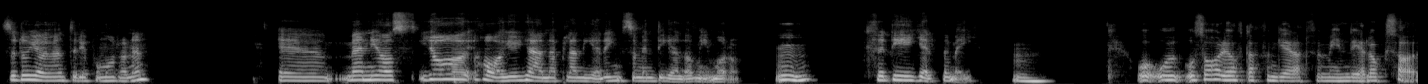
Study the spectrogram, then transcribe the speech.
så då gör jag inte det på morgonen. Ehm, men jag, jag har ju gärna planering som en del av min morgon. Mm. För det hjälper mig. Mm. Och, och, och, så har det ofta fungerat för min del också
